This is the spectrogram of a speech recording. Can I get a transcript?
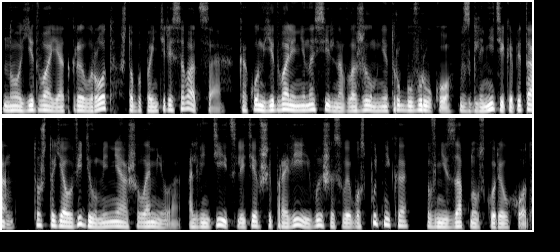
Но едва я открыл рот, чтобы поинтересоваться, как он едва ли не насильно вложил мне трубу в руку. «Взгляните, капитан!» То, что я увидел, меня ошеломило. Альвентиец, летевший правее и выше своего спутника, внезапно ускорил ход.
